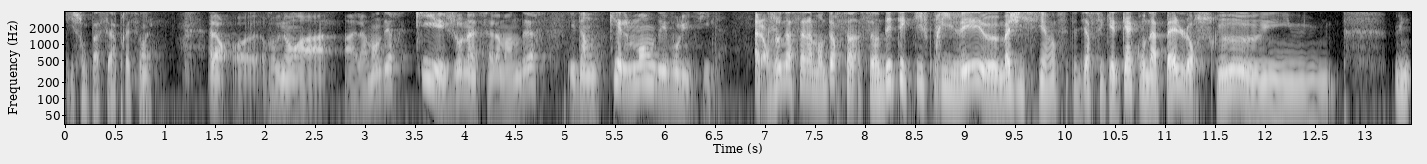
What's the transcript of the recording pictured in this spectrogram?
qui, sont passées après ça. Ouais. Alors, revenons à, à Salamander. Qui est Jonas Salamander et dans quel monde évolue-t-il? Alors Jonas Salamander, c'est un, détective privé euh, magicien, c'est-à-dire c'est quelqu'un qu'on appelle lorsque euh, il,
